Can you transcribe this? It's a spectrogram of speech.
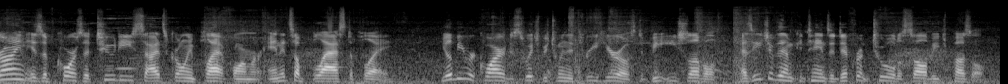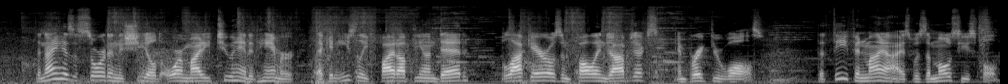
Trine is of course a 2D side-scrolling platformer and it's a blast to play. You'll be required to switch between the three heroes to beat each level as each of them contains a different tool to solve each puzzle. The knight has a sword and a shield or a mighty two-handed hammer that can easily fight off the undead, block arrows and falling objects, and break through walls. The thief in my eyes was the most useful,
